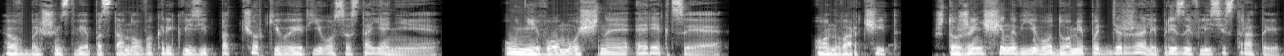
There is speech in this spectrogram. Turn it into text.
В большинстве постановок реквизит подчеркивает его состояние. У него мощная эрекция. Он ворчит, что женщины в его доме поддержали призыв Лисистраты,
